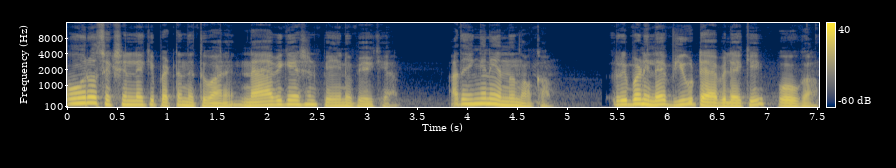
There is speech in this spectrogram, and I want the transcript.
ഓരോ സെക്ഷനിലേക്ക് പെട്ടെന്ന് എത്തുവാൻ നാവിഗേഷൻ പെയിൻ ഉപയോഗിക്കുക. അതെങ്ങനെയെന്ന് നോക്കാം. റിബണിലെ വ്യൂ ടാബിലേക്ക് പോവുക.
